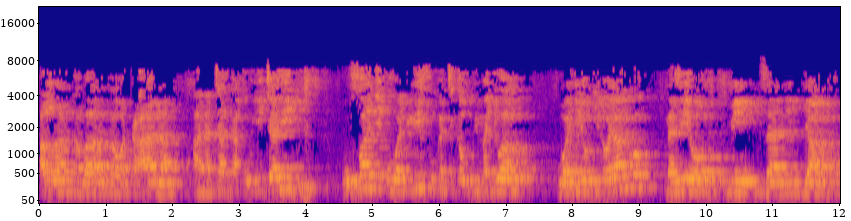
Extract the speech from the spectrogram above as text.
Allah tabaraka wa taala anataka ujitahidi ufanye uadilifu katika upimaji wako wa hiyo kilo yako na hiyo mizani yako.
